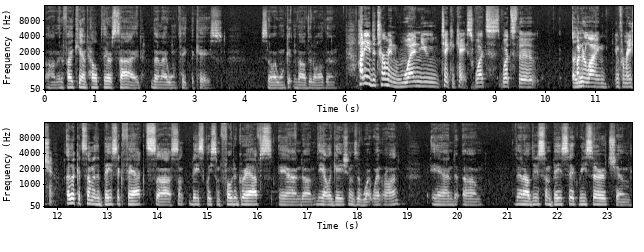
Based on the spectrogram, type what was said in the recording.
Um, and if I can't help their side, then I won't take the case. So I won't get involved at all then. How do you determine when you take a case? What's, what's the look- underlying information? I look at some of the basic facts, uh, some, basically some photographs and um, the allegations of what went wrong. And um, then I'll do some basic research and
